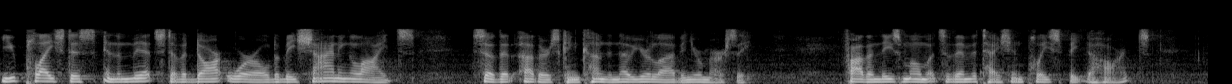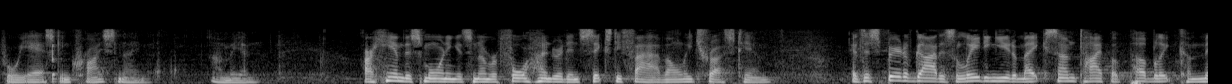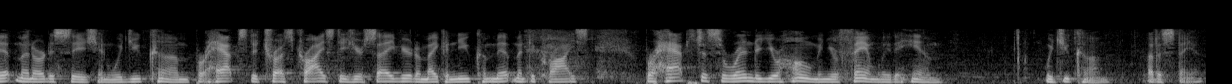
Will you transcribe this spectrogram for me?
you placed us in the midst of a dark world to be shining lights so that others can come to know your love and your mercy. Father, in these moments of invitation, please speak to hearts, for we ask in Christ's name. Amen. Our hymn this morning is number 465, Only Trust Him. If the Spirit of God is leading you to make some type of public commitment or decision, would you come? Perhaps to trust Christ as your Savior, to make a new commitment to Christ, perhaps to surrender your home and your family to Him. Would you come? Let us stand.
